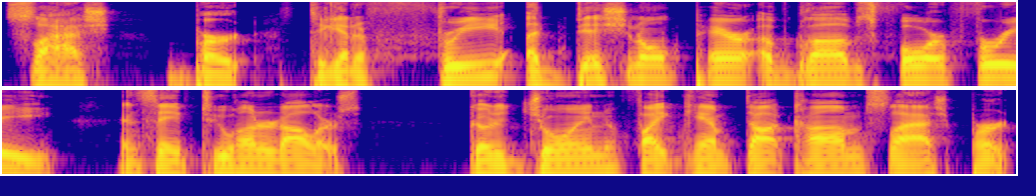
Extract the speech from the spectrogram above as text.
slash Bert to get a free additional pair of gloves for free and save $200. Go to joinfightcamp.com slash Bert.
